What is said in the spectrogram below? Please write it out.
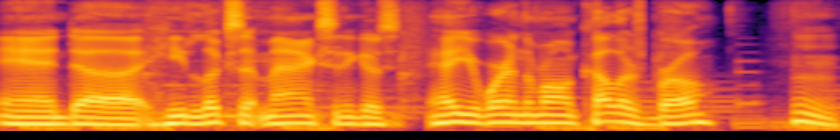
And uh, he looks at Max and he goes, Hey, you're wearing the wrong colors, bro. And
